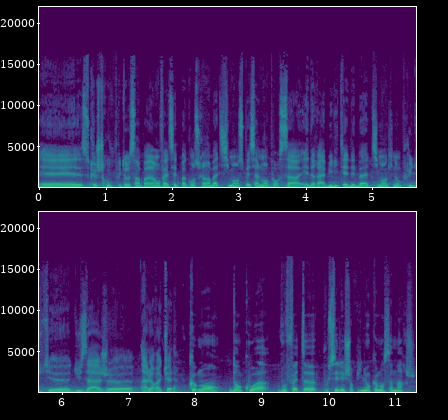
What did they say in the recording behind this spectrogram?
Et ce que je trouve plutôt sympa, en fait, c'est de pas construire un bâtiment spécialement pour ça et de réhabiliter des bâtiments qui n'ont plus euh, d'usage à l'heure actuelle. Comment, dans quoi vous faites pousser les champignons? Comment ça marche?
